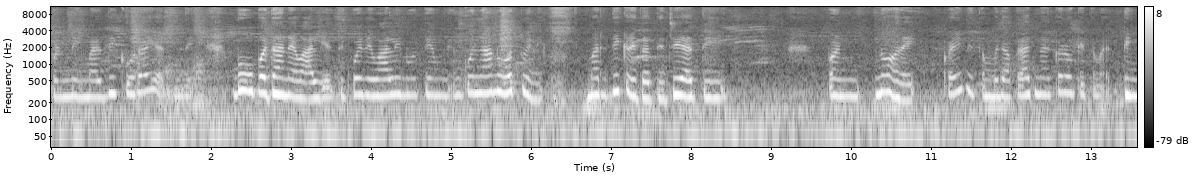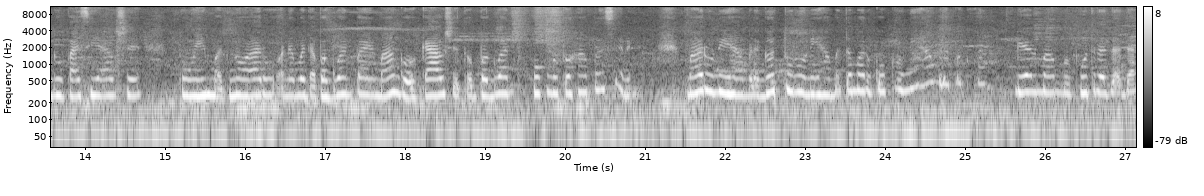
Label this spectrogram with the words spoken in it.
પણ નહીં, મારી દીકરો જ નહીં. બહુ બધાને વાલી હતી, કોઈને વાલી નહોતી એમને, એમ કોઈ નાનું હતું નહીં. મારી દીકરી જ હતી, જે હતી, પણ ન રહી. કંઈ નહીં તમે બધા પ્રાર્થના કરો કે તમારે ઢીંગુ પાછી આવશે. તો હું હિંમત ન હારું અને બધા ભગવાન પાસે માંગો કે આવશે તો ભગવાન કોકનું તો સાંભળશે ને. મારું નહીં સાંભળે, ગતુનું નહીં સાંભળે, તમારું કોકનું નહીં સાંભળે ભગવાન. ગેરમાં પુત્ર, દાદા,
